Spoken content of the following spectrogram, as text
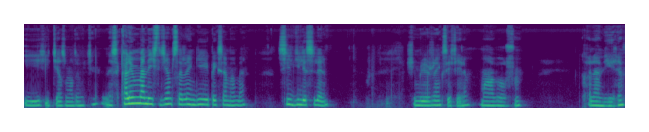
İyi hiç yazmadığım için. Neyse kalemi ben değiştireceğim. Sarı rengi pek sevmem ben. Silgiyle silerim. Şimdi renk seçelim. Mavi olsun. Kalem diyelim.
